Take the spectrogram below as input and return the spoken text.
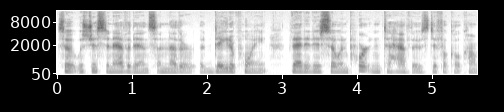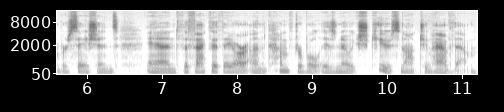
So it was just an evidence, another data point that it is so important to have those difficult conversations. And the fact that they are uncomfortable is no excuse not to have them.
